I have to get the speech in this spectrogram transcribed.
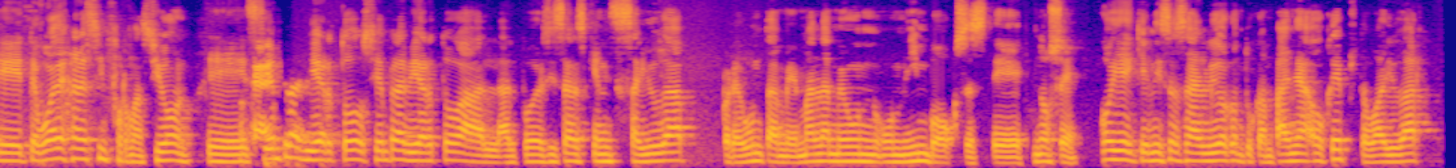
Eh, te voy a dejar esa información. Eh, siempre abierto, siempre abierto al, al, poder, si sabes que necesitas ayuda, pregúntame, mándame un, un, inbox, este, no sé. Oye, ¿quién necesitas ayuda con tu campaña? Ok, pues te voy a ayudar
